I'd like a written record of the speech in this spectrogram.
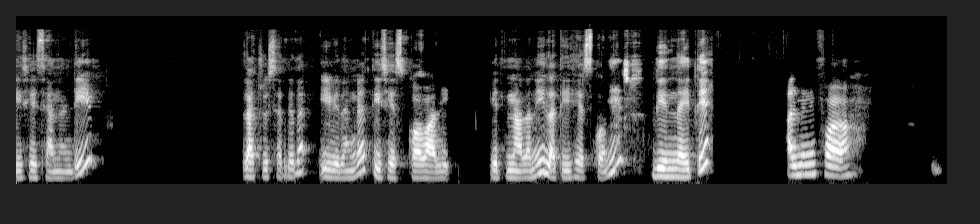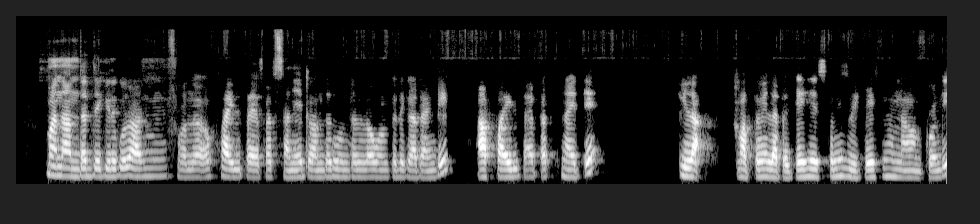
తీసేసానండి. ఇలా చూసారు కదా ఈ విధంగా తీసేసుకోవాలి. విత్తనాలని ఇలా తీసేసుకొని దీన్ని అయితే అల్యూమినియం ఫా మన అందరి దగ్గర కూడా అల్యూమినియం ఫైల్ పేపర్స్ అనేది అందరూ ఉండల్లో ఉంటుంది కదండి. ఆ ఫైల్ పేపర్స్ని అయితే ఇలా మొత్తం ఇలా పెట్టేసేసుకొని పెట్టేసి ఉన్నాం అనుకోండి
